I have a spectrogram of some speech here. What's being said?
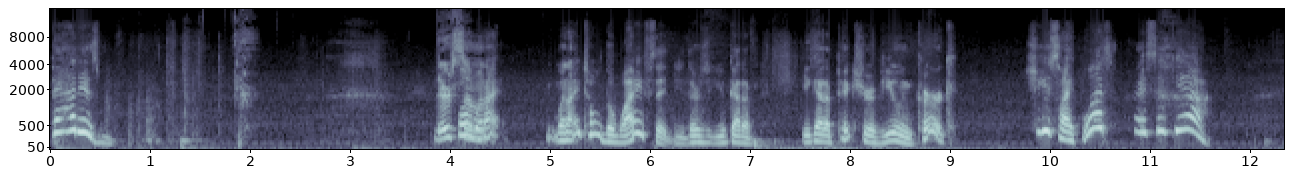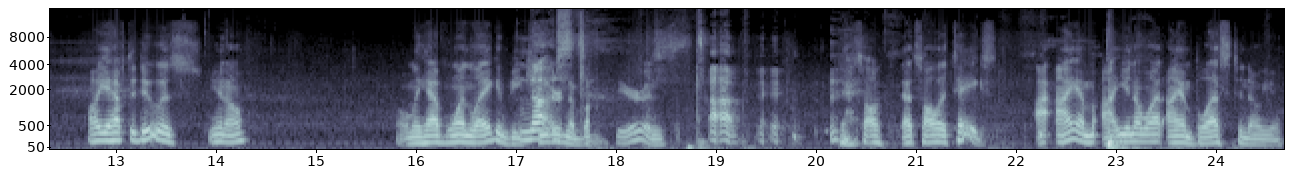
That is There's well. some. When I when I told the wife that there's you've got a you got a picture of you and Kirk, she's like, "What?" I said, "Yeah." All you have to do is, you know, only have one leg and be No, cuter than a st- buck deer, and Stop it. that's all. That's all it takes. I, I am. I. You know what? I am blessed to know you.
